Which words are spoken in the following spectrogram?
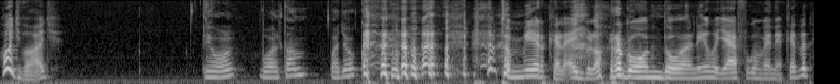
Hogy vagy? Jól voltam, vagyok. Nem tudom, miért kell egyből arra gondolni, hogy el fogom venni a kedvet,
